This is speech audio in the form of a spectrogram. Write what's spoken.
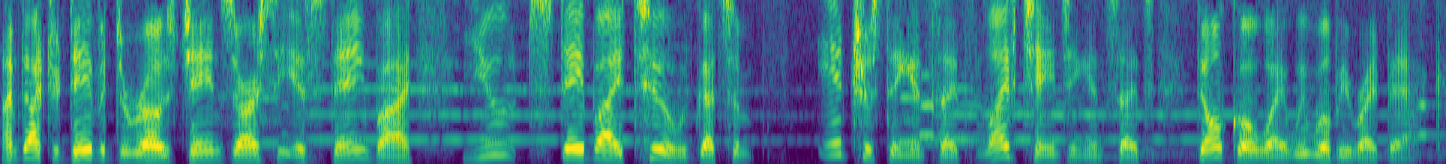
I'm Dr. David DeRose. Jane Zarsi is staying by. You stay by too. We've got some interesting insights, life changing insights. Don't go away. We will be right back.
